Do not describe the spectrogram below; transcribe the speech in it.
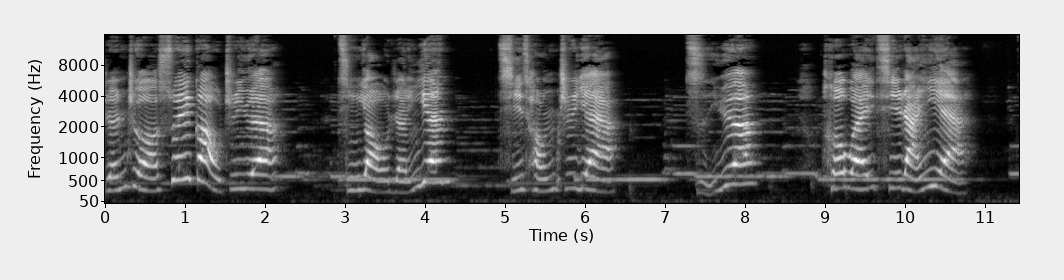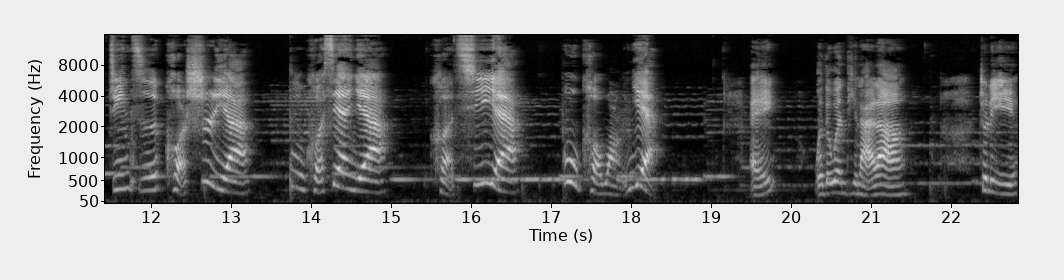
仁者虽告之曰：‘亲有人焉，其从之也？’子曰：‘何为其然也？君子可视也，不可陷也；可欺也，不可亡也。’哎，我的问题来了啊，这里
